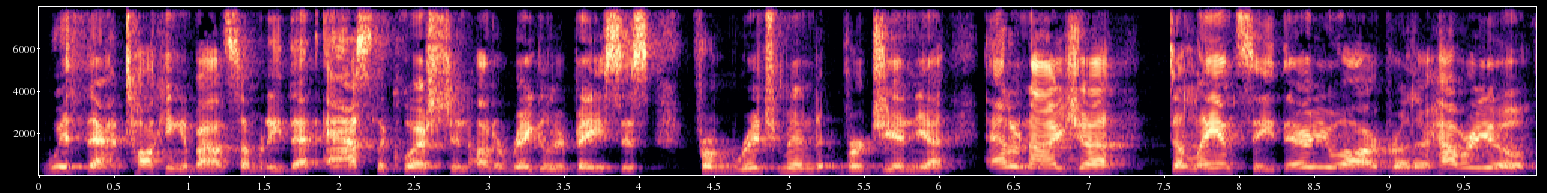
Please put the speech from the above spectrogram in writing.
with that, talking about somebody that asked the question on a regular basis from Richmond, Virginia, Adonijah De Lancy. There you are, brother. How are you?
